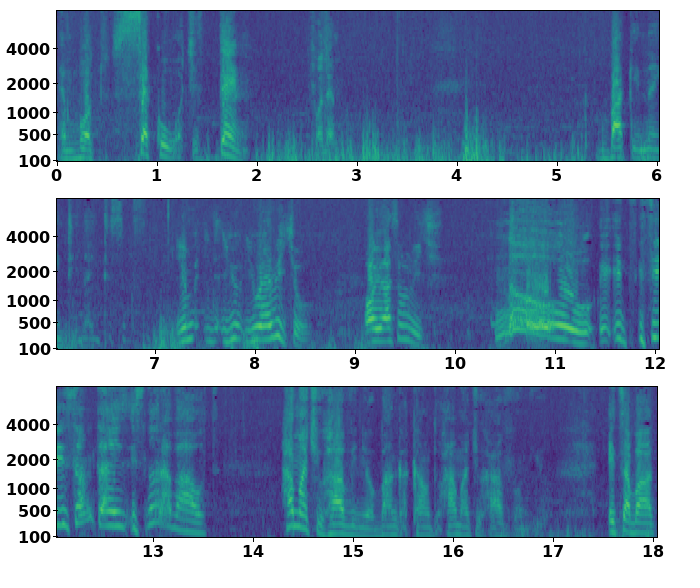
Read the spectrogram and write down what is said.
and bought Seiko watches, 10 for them back in 1996. You, you, you were rich, oh? or you are so rich? No, it, it, see, sometimes it's not about how much you have in your bank account or how much you have on you. It's about,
